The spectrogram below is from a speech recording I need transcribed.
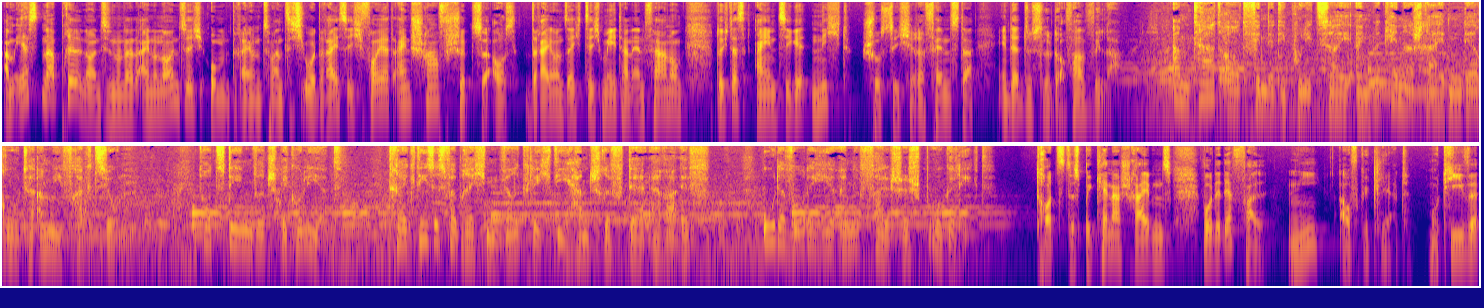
Am 1. April 1991 um 23.30 Uhr feuert ein Scharfschütze aus 63 Metern Entfernung durch das einzige nicht schusssichere Fenster in der Düsseldorfer Villa. Am Tatort findet die Polizei ein Bekennerschreiben der Rote Armee-Fraktion. Trotzdem wird spekuliert. Trägt dieses Verbrechen wirklich die Handschrift der RAF? Oder wurde hier eine falsche Spur gelegt? Trotz des Bekennerschreibens wurde der Fall nie aufgeklärt. Motive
